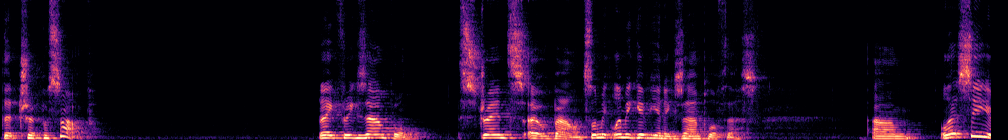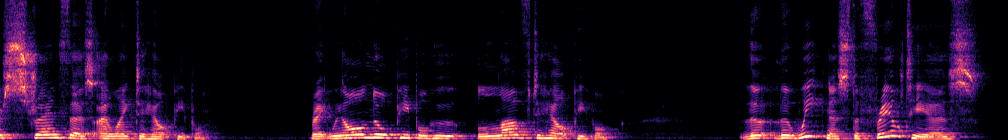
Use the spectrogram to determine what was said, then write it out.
that trip us up. Like, for example, strengths out of balance. Let me, let me give you an example of this. Um, let's say your strength is I like to help people. Right? We all know people who love to help people. The, the weakness, the frailty is,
